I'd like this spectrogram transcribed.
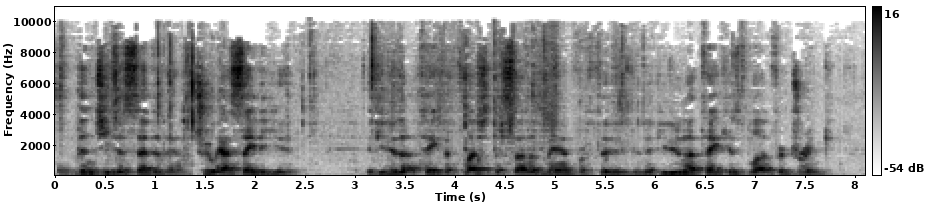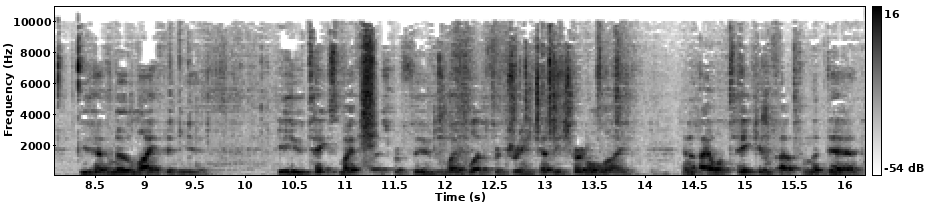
Then Jesus said to them, Truly I say to you, if you do not take the flesh of the Son of Man for food, and if you do not take his blood for drink, you have no life in you. He who takes my flesh for food and my blood for drink has eternal life, and I will take him up from the dead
